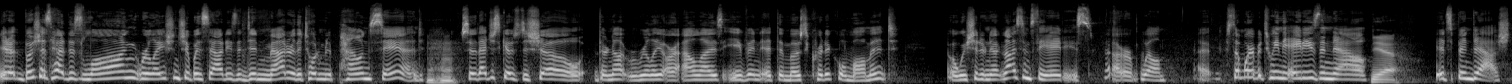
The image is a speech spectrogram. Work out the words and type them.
You know, Bush has had this long relationship with Saudis that didn't matter. They told him to pound sand. Mm-hmm. So that just goes to show they're not really our allies, even at the most critical moment. We should have known, not since the 80s, or well, uh, somewhere between the 80s and now. Yeah. It's been dashed.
